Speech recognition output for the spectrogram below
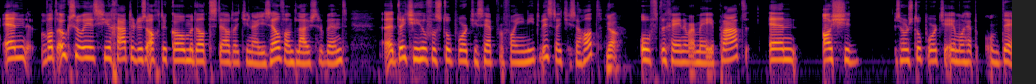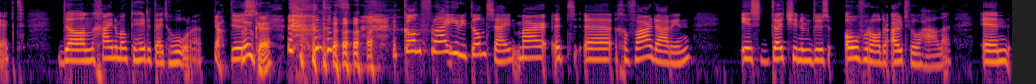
en wat ook zo is, je gaat er dus achter komen dat stel dat je naar jezelf aan het luisteren bent, uh, dat je heel veel stopwoordjes hebt waarvan je niet wist dat je ze had. Ja. Of degene waarmee je praat. En als je zo'n stopwoordje eenmaal hebt ontdekt, dan ga je hem ook de hele tijd horen. Ja, dus, leuk hè? het kan vrij irritant zijn, maar het uh, gevaar daarin is dat je hem dus overal eruit wil halen. En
